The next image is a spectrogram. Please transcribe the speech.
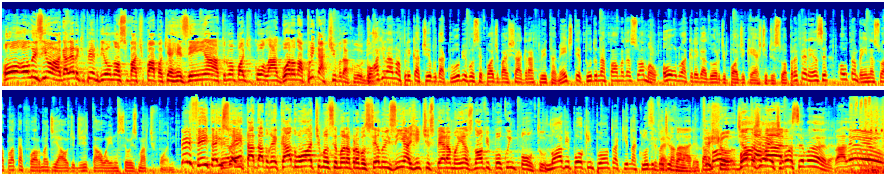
Ô, ô, Luizinho, ó, a galera que perdeu o nosso bate-papo aqui, a resenha, a turma pode colar agora no aplicativo da Clube. Corre lá no aplicativo da Clube, você pode baixar gratuitamente, ter tudo na palma da sua mão, ou no agregador de podcast de sua preferência, ou também na sua plataforma de áudio digital aí no seu smartphone. Perfeito, é isso aí, tá dado o recado. Ótima semana pra você, Luizinho. A gente espera amanhã às nove e pouco em ponto. Nove e pouco em ponto aqui na Clube, Você tô de tá volta, tá Fechou. bom? Bom Tchau, trabalho. gente, boa semana! Valeu!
